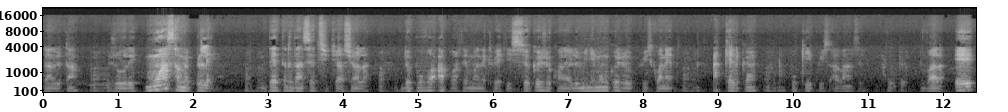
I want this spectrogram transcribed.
dans le temps, j'aurai. Moi, ça me plaît d'être dans cette situation-là, de pouvoir apporter mon expertise, ce que je connais, le minimum que je puisse connaître à quelqu'un pour qu'il puisse avancer. Voilà. Et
